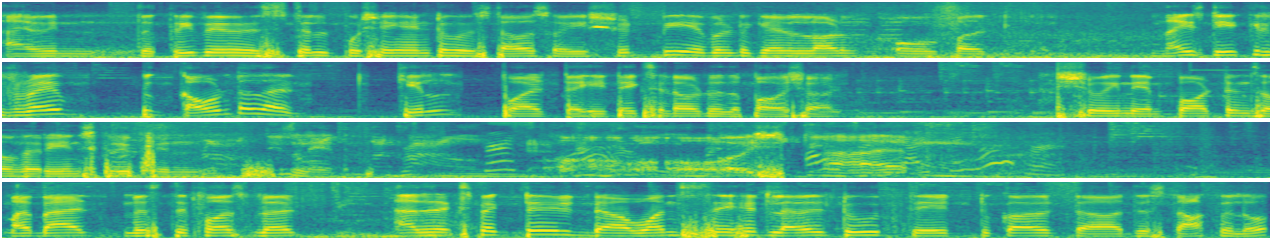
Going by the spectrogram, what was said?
I mean, the creep wave is still pushing into his tower, so he should be able to get a lot of... Oh, but nice decrease drive to counter that kill, but he takes it out with a power shot. Showing the importance of a range creep in lane. Oh, sh- uh, my bad, missed the first blood. As expected, uh, once they hit level 2, they took out uh, this Dark Willow.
